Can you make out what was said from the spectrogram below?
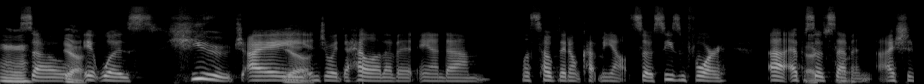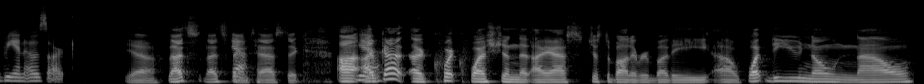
Mhm. So Yeah. it was huge. I Yeah. enjoyed the hell out of it. And um let's hope they don't cut me out. So season four, uh, episode Excellent. seven, I should be in Ozark. Yeah, that's that's Yeah. fantastic. Uh, Yeah. I've got a quick question that I ask just about everybody. Uh, what do you know now,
